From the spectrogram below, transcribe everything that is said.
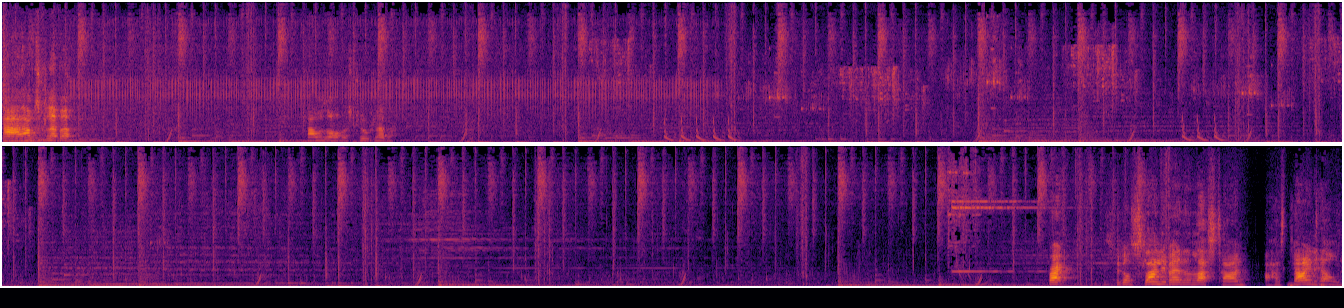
Ah, that was clever. That was almost too clever. Has gone slightly better than last time. I has nine health.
